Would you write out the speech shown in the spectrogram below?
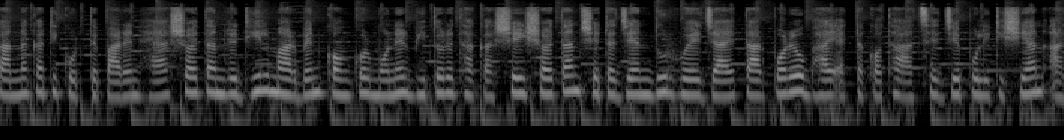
কান্নাকাটি করতে পারেন। হ্যাঁ শয়তানরে ঢিল মারবেন, কঙ্কর মনের ভিতরে থাকা সেই শয়তান সেটা যেন দূর হয়ে যায়। তারপরেও ভাই, একটা কথা আছে, যে পলিটিশিয়ান আর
